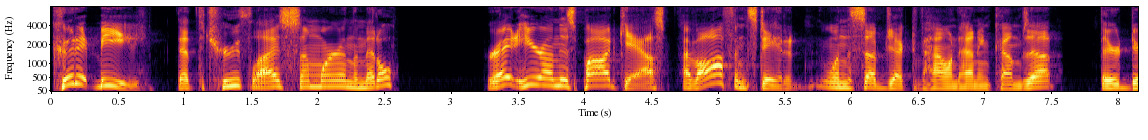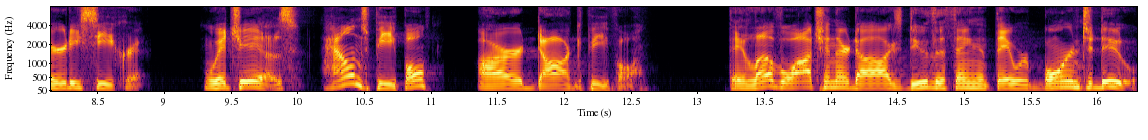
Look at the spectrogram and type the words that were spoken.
Could it be that the truth lies somewhere in the middle? Right here on this podcast, I've often stated when the subject of hound hunting comes up, their dirty secret, which is hounds people are dog people. They love watching their dogs do the thing that they were born to do,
